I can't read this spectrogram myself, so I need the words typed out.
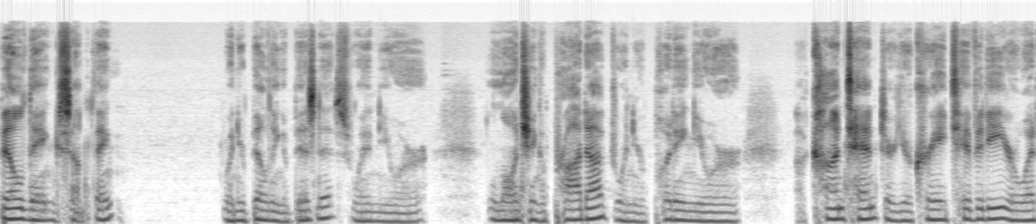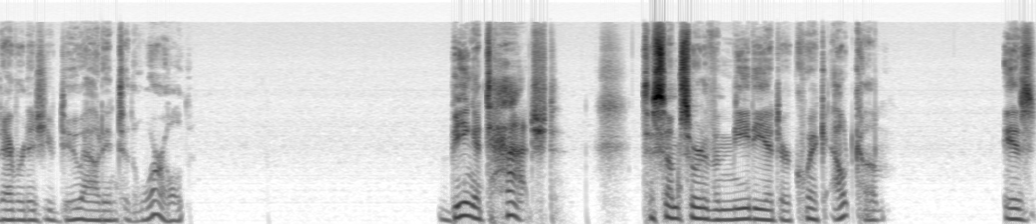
building something, when you're building a business, when you're launching a product, when you're putting your uh, content or your creativity or whatever it is you do out into the world, being attached to some sort of immediate or quick outcome is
